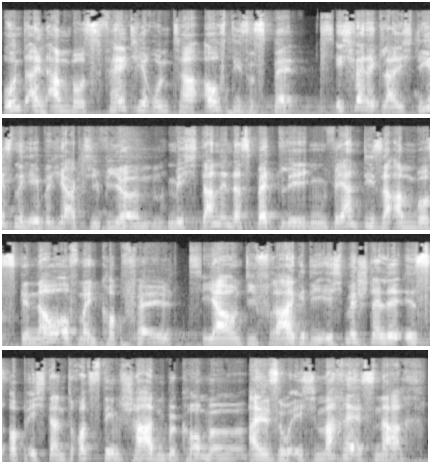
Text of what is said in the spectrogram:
und ein Amboss fällt hier runter auf dieses Bett. Ich werde gleich diesen Hebel hier aktivieren, mich dann in das Bett legen, während dieser Amboss genau auf meinen Kopf fällt. Ja, und die Frage, die ich mir stelle, ist, ob ich dann trotzdem Schaden bekomme. Also, ich mache es Nacht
